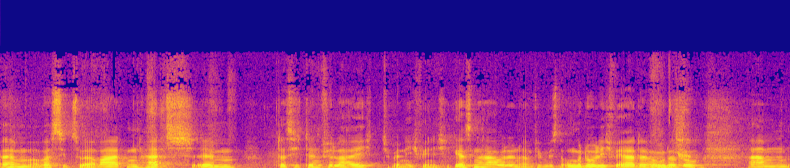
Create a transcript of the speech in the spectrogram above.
ähm, was sie zu erwarten hat. Ähm, dass ich dann vielleicht, wenn ich wenig gegessen habe, dann irgendwie ein bisschen ungeduldig werde mhm. oder so. Ähm,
